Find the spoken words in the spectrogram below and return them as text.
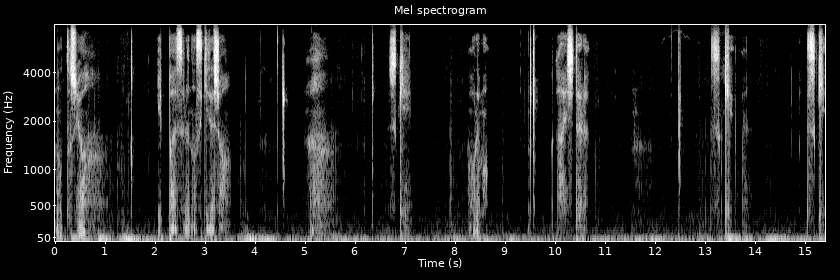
もっとしよう。いっぱいするの好きでしょ。好き。俺も愛してる。好き。好き。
